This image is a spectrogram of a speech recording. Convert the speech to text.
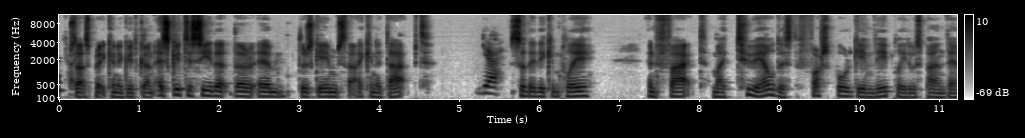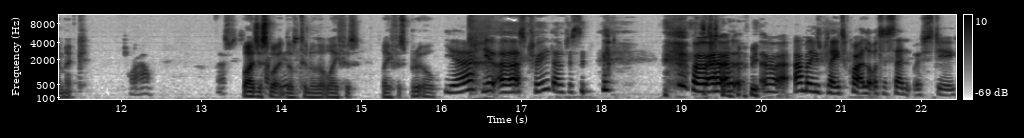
Okay. So that's pretty kind of good gun. It's good to see that there um there's games that I can adapt yeah. so that they can play. In fact, my two eldest, the first board game they played was Pandemic. Wow. That's Well, I just wanted good. them to know that life is life is brutal. Yeah, yeah, uh, that's true. They'll just. well, what I mean. uh, uh, played quite a lot of Descent with Stu.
